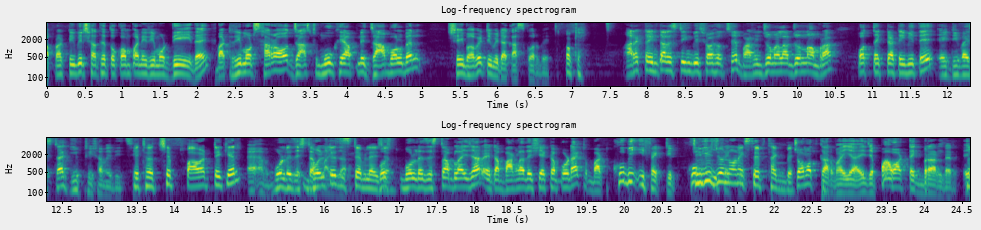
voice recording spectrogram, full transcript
আপনার টিভির সাথে তো কোম্পানি রিমোট দিয়েই দেয় বাট রিমোট ছাড়াও জাস্ট মুখে আপনি যা বলবেন সেইভাবে টিভিটা কাজ করবে। ওকে আরেকটা ইন্টারেস্টিং বিষয় হচ্ছে বাণিজ্য মেলার জন্য আমরা প্রত্যেকটা টিভিতে এই ডিভাইসটা গিফট হিসাবে দিচ্ছি। এটা হচ্ছে পাওয়ার টেকের voltage voltage stabiliser voltage stabiliser এটা বাংলাদেশি একটা প্রোডাক্ট বাট খুবই ইফেক্টিভ টিভির জন্য অনেক সেফ থাকবে। চমৎকার ভাইয়া এই যে পাওয়ার টেক ব্র্যান্ডের এই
